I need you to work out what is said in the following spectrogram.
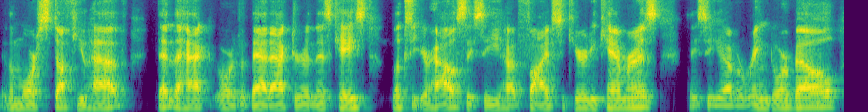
The more stuff you have, then the hack or the bad actor in this case looks at your house. They see you have five security cameras. They see you have a ring doorbell.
